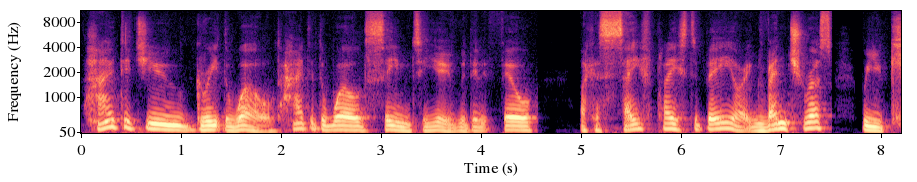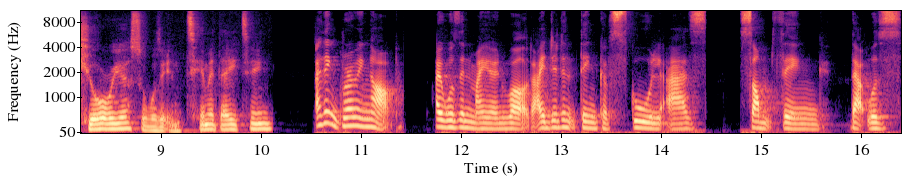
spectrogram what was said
how did you greet the world? How did the world seem to you? Did it feel like a safe place to be or adventurous? Were you curious or was it intimidating? I think growing up, I was in my own world. I didn't think of school as something that was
